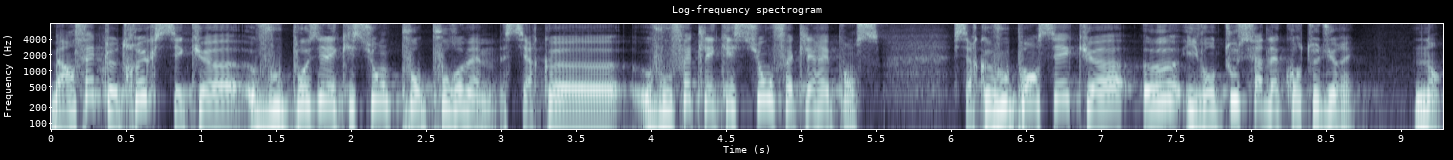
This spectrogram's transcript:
Bah en fait, le truc, c'est que vous posez les questions pour, eux-mêmes. C'est-à-dire que vous faites les questions, vous faites les réponses. C'est-à-dire que vous pensez que eux, ils vont tous faire de la courte durée. Non.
